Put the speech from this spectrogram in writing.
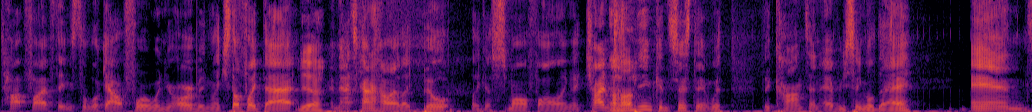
top five things to look out for when you're arbing, like stuff like that. Yeah. And that's kind of how I like built like a small following, like trying to just Uh-huh. being consistent with the content every single day, and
